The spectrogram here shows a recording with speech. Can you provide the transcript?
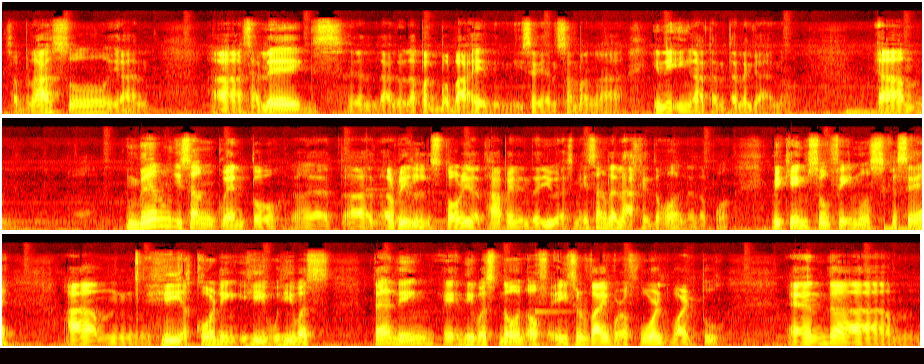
sa braso, yan, uh, sa legs, lalo na pag babae, isa yan sa mga iniingatan talaga. No? Um, merong isang kwento, uh, uh, a real story that happened in the US. May isang lalaki doon, ano po, became so famous kasi um, he according he he was telling, and he was known of a survivor of World War II. And, um,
